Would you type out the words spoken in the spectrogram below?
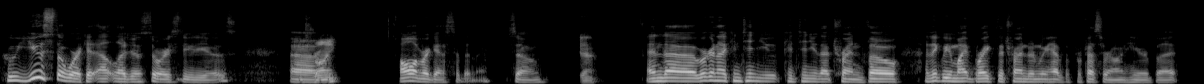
who used to work at Legend Story Studios. That's um, right. All of our guests have been there. So Yeah. And uh, we're gonna continue continue that trend, though. I think we might break the trend when we have the professor on here, but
